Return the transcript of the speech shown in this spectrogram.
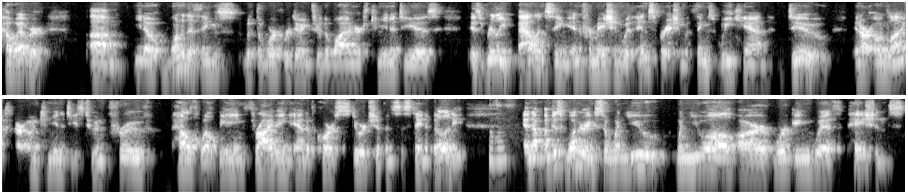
however um, you know one of the things with the work we're doing through the Y on earth community is is really balancing information with inspiration with things we can do in our own mm-hmm. lives our own communities to improve health well-being thriving and of course stewardship and sustainability Mm-hmm. And I'm, I'm just wondering, so when you when you all are working with patients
